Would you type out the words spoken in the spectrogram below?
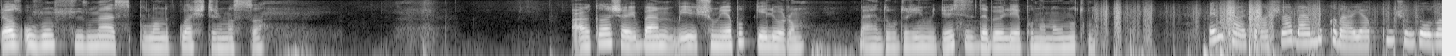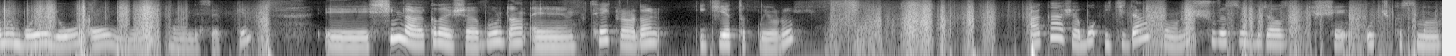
biraz uzun sürmez bulanıklaştırması. Arkadaşlar ben bir şunu yapıp geliyorum. Ben durdurayım videoyu. Siz de böyle yapın ama unutmayın. Evet arkadaşlar ben bu kadar yaptım. Çünkü o zaman boya yoğun olmuyor maalesef ki. Ee, şimdi arkadaşlar buradan e, tekrardan ikiye tıklıyoruz. Arkadaşlar bu 2'den sonra şurası biraz şey uç kısmı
